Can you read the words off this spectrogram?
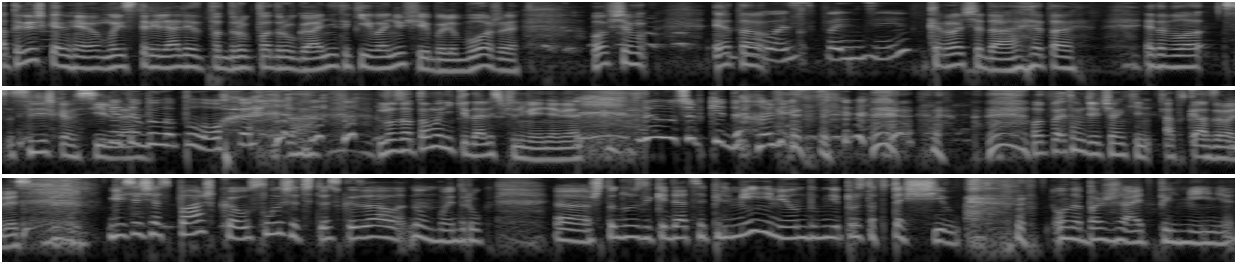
отрыжками мы стреляли под друг по другу. Они такие вонючие были, боже. В общем, это, Господи. короче, да, это, это было слишком сильно. Это было плохо. Да. Но зато мы не кидались пельменями. Да лучше бы кидались. Вот поэтому девчонки отказывались. Если сейчас Пашка услышит, что я сказала, ну, мой друг, э, что нужно кидаться пельменями, он бы мне просто втащил. Он обожает пельмени.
